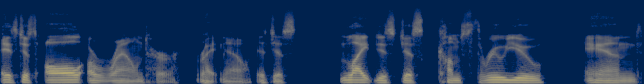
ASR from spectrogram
it's just all around her right now. It just light just just comes through you and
